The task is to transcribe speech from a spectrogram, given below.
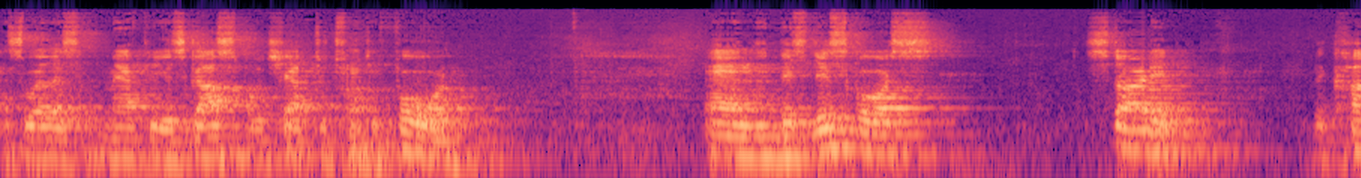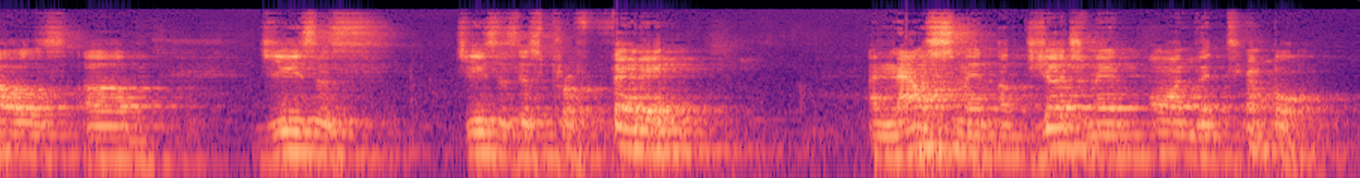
as well as Matthew's Gospel, chapter 24. And this discourse started because of Jesus, Jesus' prophetic announcement of judgment on the temple.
